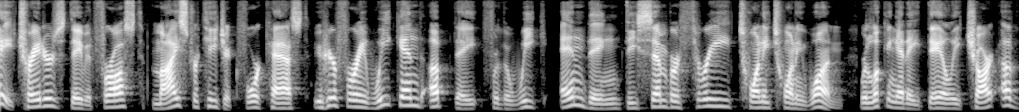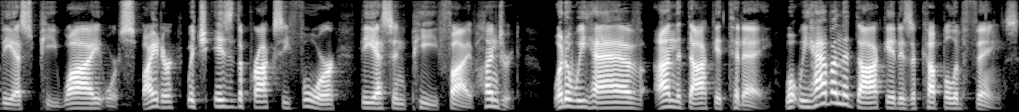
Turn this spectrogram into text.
Hey traders, David Frost, my strategic forecast. You're here for a weekend update for the week ending December 3, 2021. We're looking at a daily chart of the SPY or Spider, which is the proxy for the S&P 500. What do we have on the docket today? What we have on the docket is a couple of things.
